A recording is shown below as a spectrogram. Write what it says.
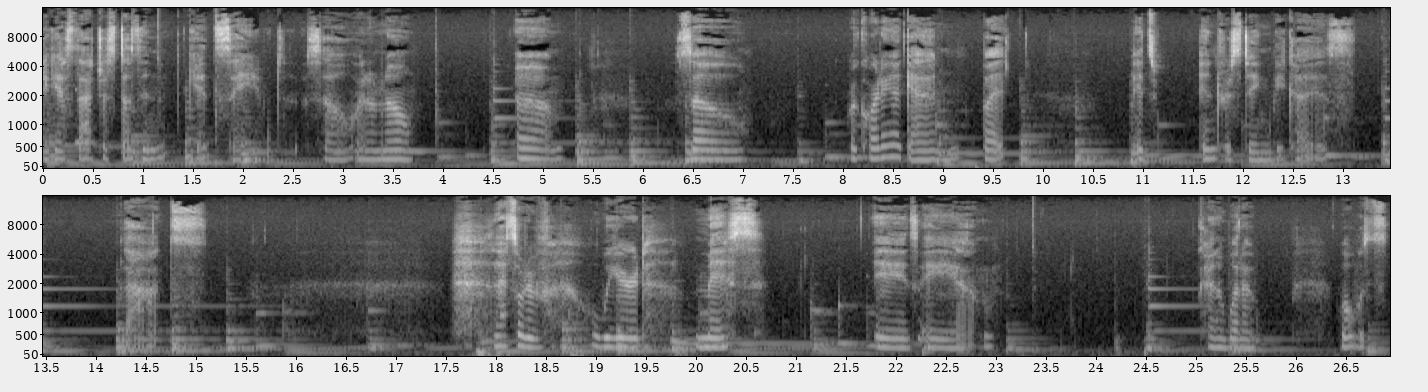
I guess that just doesn't get saved. So I don't know. Um, so recording again, but it's interesting because that's that sort of weird miss is a um, kind of what I what was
